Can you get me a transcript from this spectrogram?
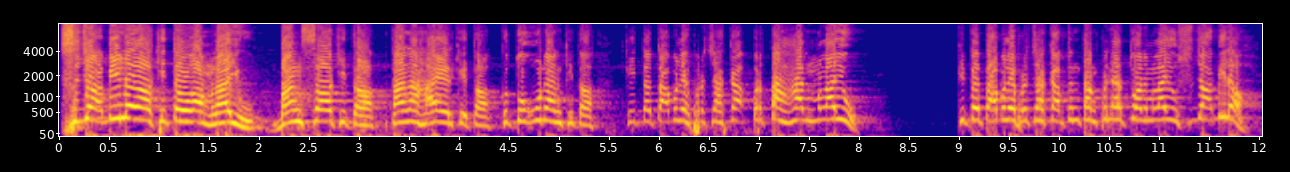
Sejak bila kita orang Melayu, bangsa kita, tanah air kita, keturunan kita, kita tak boleh bercakap pertahan Melayu. Kita tak boleh bercakap tentang penyatuan Melayu sejak bila?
